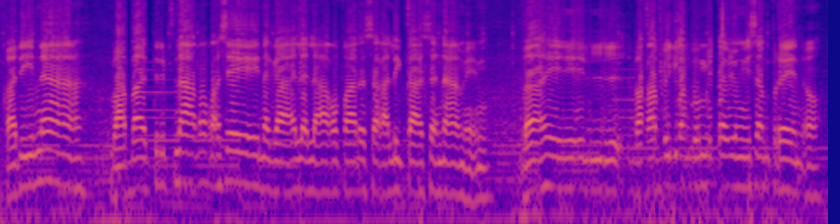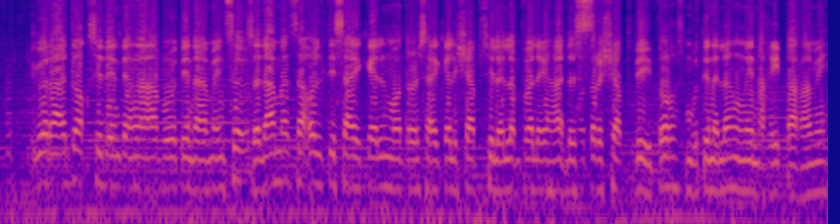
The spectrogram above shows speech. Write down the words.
Kanina, baba trip na ako kasi nag-aalala ako para sa kaligtasan namin. Dahil baka biglang bumitaw yung isang preno. Sigurado aksidente ang aabutin namin. So, salamat sa Ulticycle Motorcycle Shop. Sila lang pala yung halos motor shop dito. Buti na lang nakita kami.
